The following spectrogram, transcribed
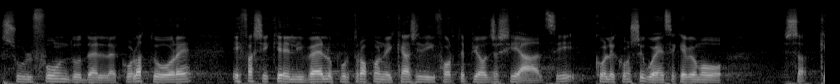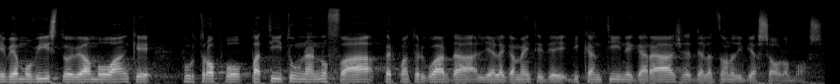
sul fondo del colatore e fa sì che il livello purtroppo nel caso di forte pioggia si alzi con le conseguenze che abbiamo, che abbiamo visto e abbiamo anche purtroppo patito un anno fa per quanto riguarda gli allagamenti di, di cantine e garage della zona di via Solomos.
